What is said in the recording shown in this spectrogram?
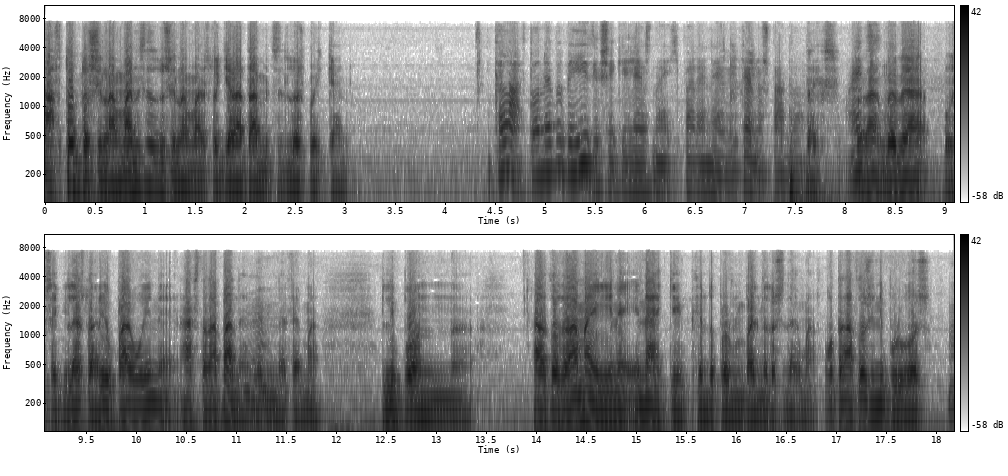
αυτό το συλλαμβάνεις ή δεν το συλλαμβάνεις τον κερατά με τις δηλώσεις που έχει κάνει. Καλά, αυτόν έπρεπε ήδη ο εισαγγελέας να έχει παρενέβει, τέλος πάντων. Εντάξει. Έτσι. Τώρα, βέβαια, ο εισαγγελέας του Αρίου Πάγου είναι άστα να πάνε, Ναι. δεν είναι θέμα. Λοιπόν, ε, αλλά το δράμα είναι, είναι και ποιο είναι το πρόβλημα πάλι με το Σύνταγμα. Όταν αυτός είναι υπουργός, Μμ.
